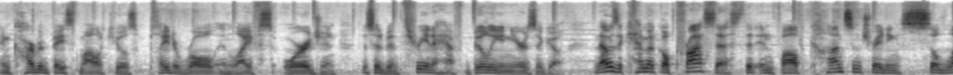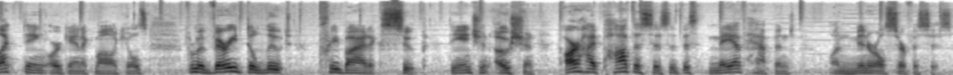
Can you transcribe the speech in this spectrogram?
and carbon-based molecules played a role in life's origin. This would have been three and a half billion years ago. And that was a chemical process that involved concentrating, selecting organic molecules from a very dilute prebiotic soup, the ancient ocean. Our hypothesis is this may have happened on mineral surfaces.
